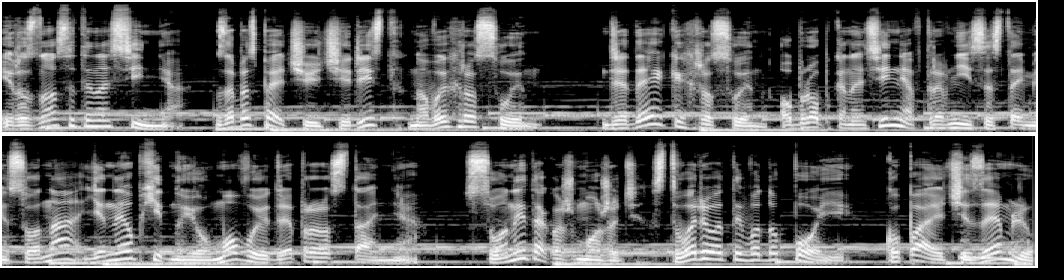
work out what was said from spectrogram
і розносити насіння, забезпечуючи ріст нових рослин. Для деяких рослин обробка насіння в травній системі слона є необхідною умовою для проростання. Слони також можуть створювати водопої, копаючи землю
